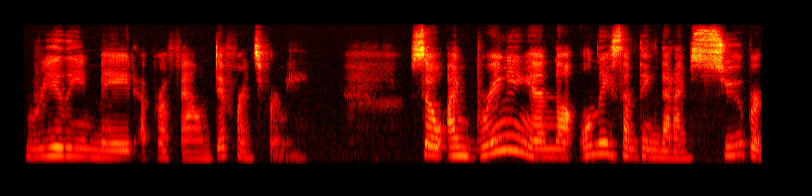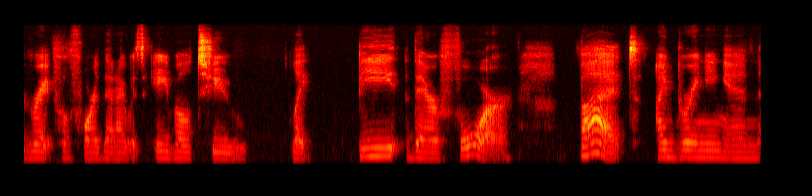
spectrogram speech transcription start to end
really made a profound difference for me. So I'm bringing in not only something that I'm super grateful for that I was able to like be there for, but I'm bringing in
